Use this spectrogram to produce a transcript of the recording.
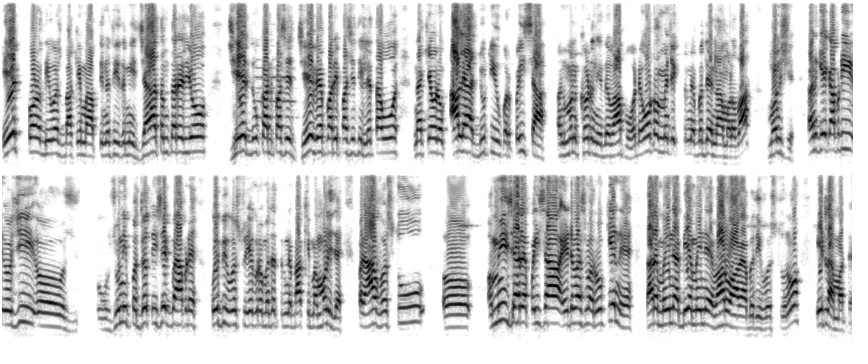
એક પણ દિવસ બાકીમાં આપતી નથી. તમે જ્યાં તમ તારે લ્યો, જે દુકાન પાસે, જે વેપારી પાસેથી લેતા હોય, ના કહેવાનું, આલે આ ડ્યુટી ઉપર પૈસા અને મને ખડની દવા આપો. એટલે ઓટોમેટિક તમને બધે ના મળવા મળશે. કારણ કે એક આપણી જે જૂની પદ્ધતિ છે કે આપણે કોઈ બી વસ્તુ એગ્રો મદદ તમને બાકીમાં મળી જાય. પણ આ વસ્તુ અમે જ્યારે પૈસા એડવાન્સમાં રોકીએ ને, ત્યારે મહિના, બે મહિને વારો આવે આ બધી વસ્તુનો એટલા માટે.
